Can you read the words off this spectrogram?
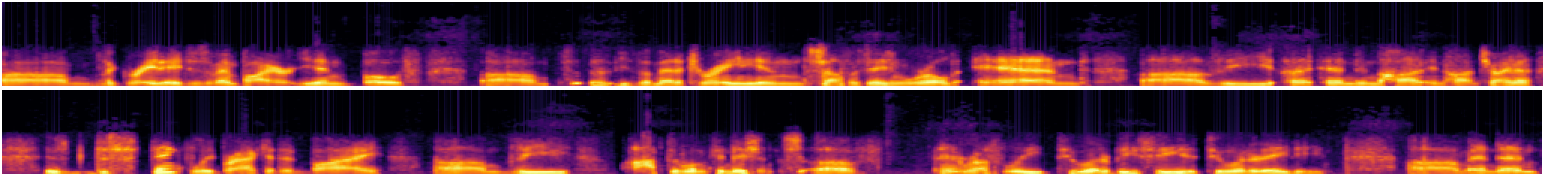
um, the great ages of empire in both um, the Mediterranean, Southwest Asian world, and uh, the uh, and in the Han, in Han China is distinctly bracketed by um, the optimum conditions of roughly 200 BC to 280. AD. Um, and then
